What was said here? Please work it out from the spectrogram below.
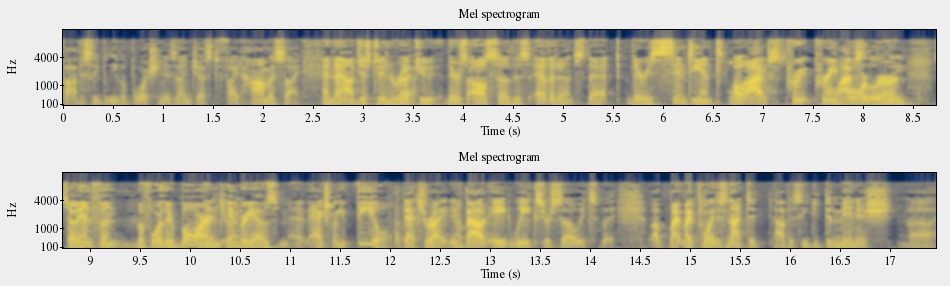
obviously believe abortion is unjustified homicide. And now, just to interrupt yeah. you, there's also this evidence that there is sentient Oh, life abs- pre oh, pre absolutely. born. So infant before they're born, right. embryos actually feel. That's right. In about eight weeks or so, it's. Uh, my, my point is not to obviously to diminish uh,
